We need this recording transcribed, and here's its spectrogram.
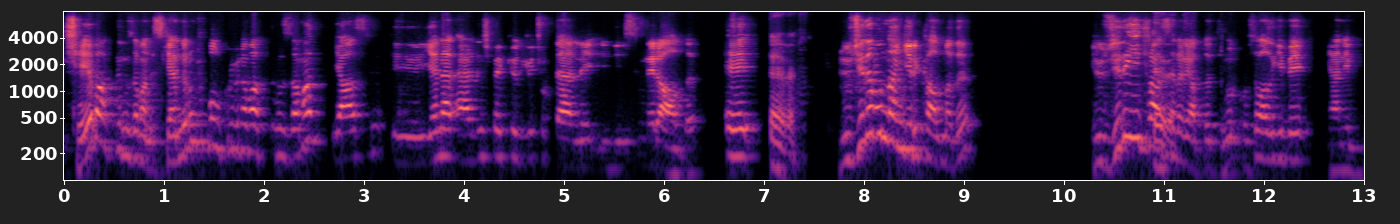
Şeye baktığımız zaman, İskenderun Futbol Kulübü'ne baktığımız zaman Yasin e, Yener, Erdinç Bekgöz gibi çok değerli isimleri aldı. E, Evet. Düzce de bundan geri kalmadı. Düzce de iyi transferler Evet. yaptı. Timur Kosal gibi yani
